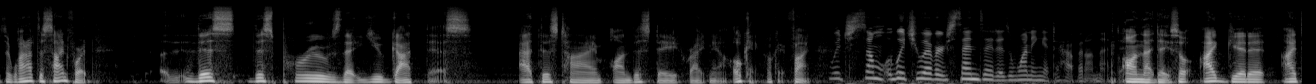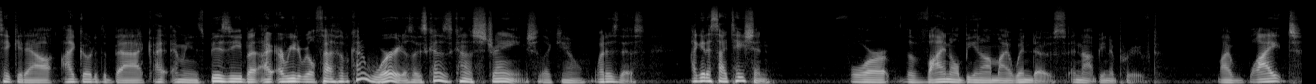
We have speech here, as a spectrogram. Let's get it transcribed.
I was like, Why do I have to sign for it? This this proves that you got this at this time on this date right now. Okay, okay, fine. Which some which whoever sends it is wanting it to happen on that day. On that day. So I get it. I take it out. I go to the back. I, I mean, it's busy, but I, I read it real fast. I'm kind of worried. I was like, it's kind of, it's kind of strange. Like, you know, what is this? I get a citation for the vinyl being on my windows and not being approved. My white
